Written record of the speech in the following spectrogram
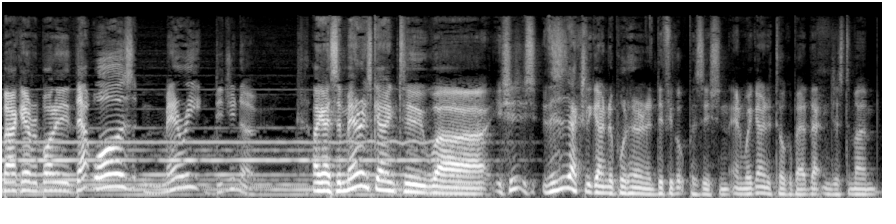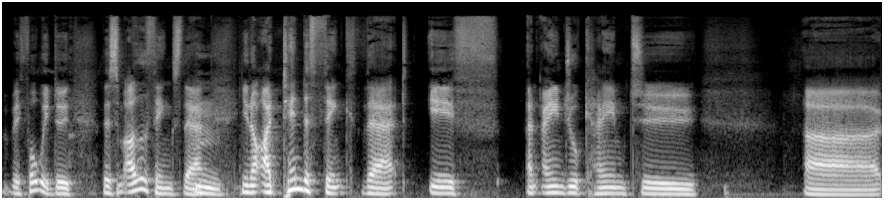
Welcome back, everybody. That was Mary. Did you know? Okay, so Mary's going to. Uh, she's, this is actually going to put her in a difficult position, and we're going to talk about that in just a moment. But before we do, there's some other things that you know. I tend to think that if an angel came to, uh,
